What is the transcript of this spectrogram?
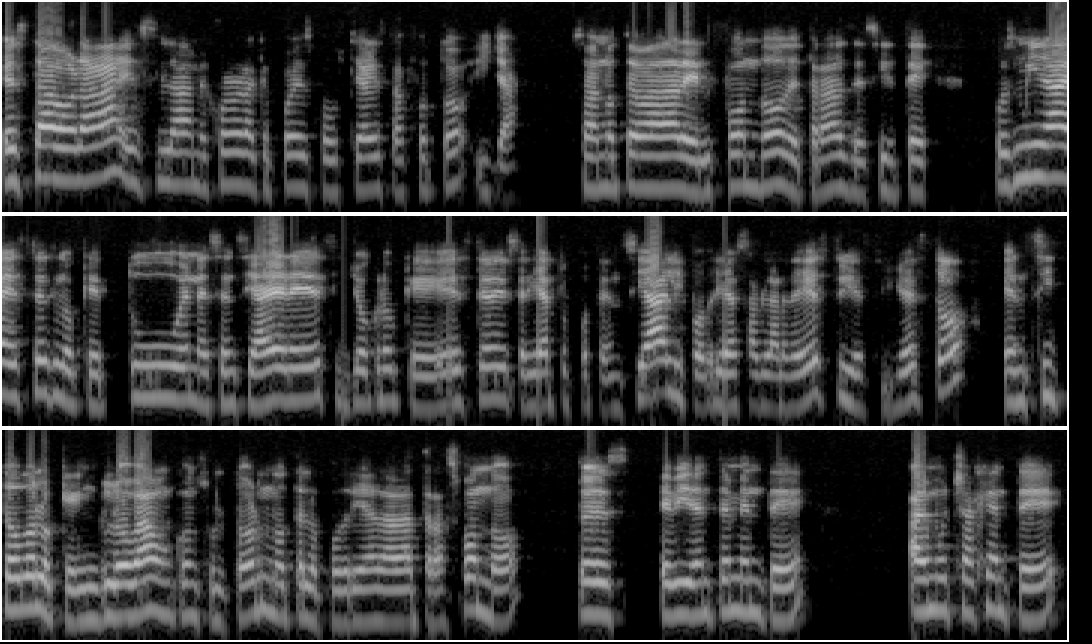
esta hora es la mejor hora que puedes postear esta foto y ya. O sea, no te va a dar el fondo detrás, decirte, pues mira, este es lo que tú en esencia eres y yo creo que este sería tu potencial y podrías hablar de esto y esto y esto. En sí todo lo que engloba un consultor no te lo podría dar a trasfondo. Entonces, evidentemente, hay mucha gente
